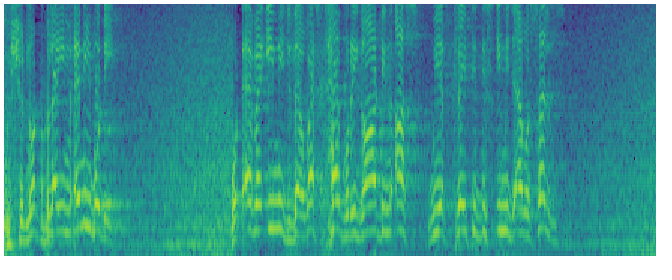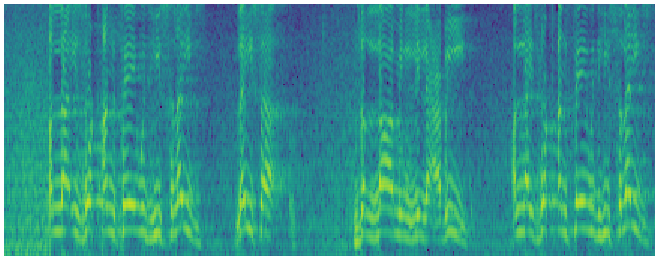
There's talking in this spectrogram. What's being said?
We should not blame anybody. Whatever image the West have regarding us, we have created this image ourselves. Allah is not unfair with His slaves. Zallamin lil abid. Allah is not unfair with His slaves.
